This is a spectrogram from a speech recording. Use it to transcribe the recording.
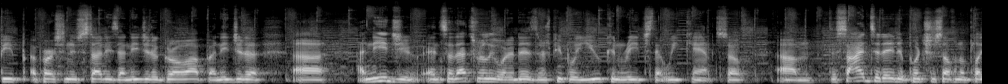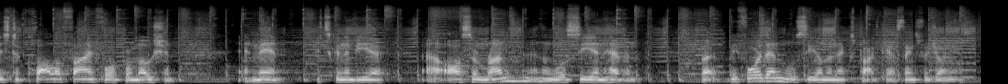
be a person who studies. I need you to grow up. I need you to uh, I need you. And so that's really what it is. There's people you can reach that we can't. So um, decide today to put yourself in a place to qualify for promotion. And man, it's going to be a, a awesome run, and we'll see you in heaven. But before then, we'll see you on the next podcast. Thanks for joining us.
